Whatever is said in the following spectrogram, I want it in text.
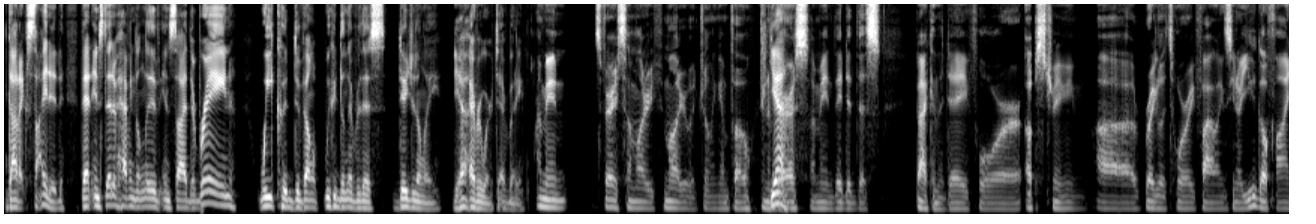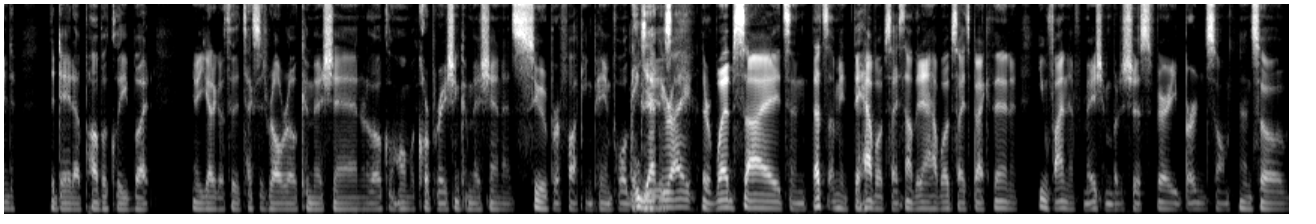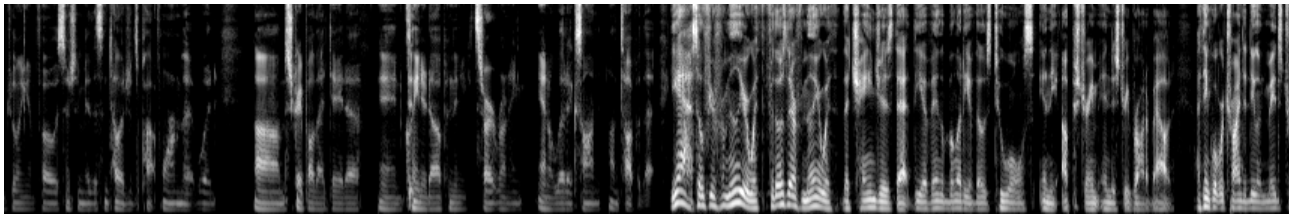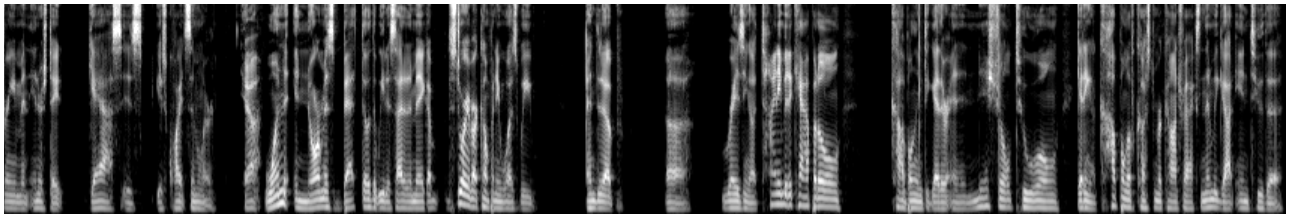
got excited that instead of having to live inside their brain, we could develop, we could deliver this digitally Yeah. everywhere to everybody. I mean, it's very similar. Are you familiar with drilling info and Yeah. Enverus? I mean, they did this back in the day for upstream uh, regulatory filings. You know, you could go find the data publicly, but you know, you got to go through the Texas Railroad Commission or the Oklahoma Corporation Commission. And it's super fucking painful. to Exactly right. Their websites, and that's, I mean, they have websites now. They didn't have websites back then, and you can find the information, but it's just very burdensome. And so, Drilling Info essentially made this intelligence platform that would um, scrape all that data and clean it up, and then you can start running analytics on on top of that. Yeah. So if you're familiar with, for those that are familiar with the changes that the availability of those tools in the upstream industry brought about, I think what we're trying to do in midstream and interstate gas is is quite similar. Yeah. One enormous bet, though, that we decided to make. Uh, the story of our company was we ended up uh, raising a tiny bit of capital, cobbling together an initial tool, getting a couple of customer contracts, and then we got into the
